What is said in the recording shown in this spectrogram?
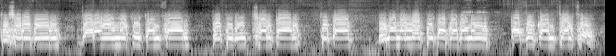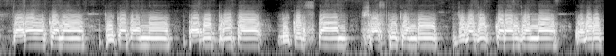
কিশোরীদের জরায়ুমুখী ক্যান্সার প্রতিরোধ সরকার কিতাব বিনামূল্যে টিকা প্রদানের কার্যক্রম চলছে। যারা এখনও টিকা দেননি তাদের দ্রুত নিকটস্থান স্বাস্থ্য কেন্দ্রে যোগাযোগ করার জন্য অনুরোধ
